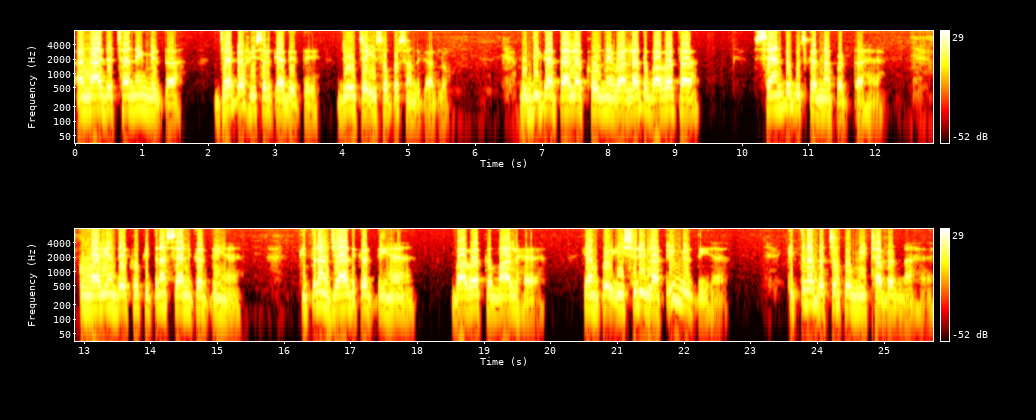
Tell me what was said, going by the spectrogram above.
अनाज अच्छा नहीं मिलता। जेट ऑफिसर कह देते, जो चाहिए सो पसंद कर लो। बुद्धि का ताला खोलने वाला तो बाबा था। सहन तो कुछ करना पड़ता है। कुमारियाँ देखो कितना सहन करती हैं, कितना याद करती हैं, बाबा कमाल है कि हमको ईश्वरी लाटरी मिलती है, कितना बच्चों को मीठा बनना है,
